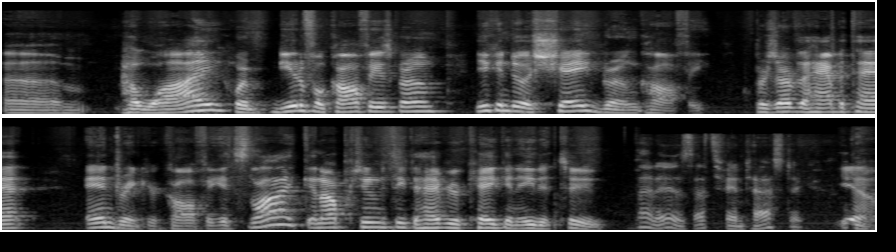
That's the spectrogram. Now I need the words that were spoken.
um, Hawaii, where beautiful coffee is grown, you can do a shade grown coffee, preserve the habitat, and drink your coffee. It's like an opportunity to have your cake and eat it too. That is, that's fantastic. Yeah.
